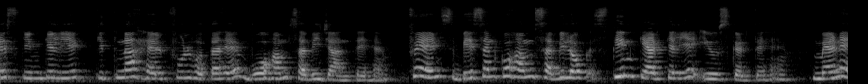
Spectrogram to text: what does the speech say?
हमारे स्किन के लिए कितना हेल्पफुल होता है, वो हम सभी जानते हैं। फ्रेंड्स, बेसन को हम सभी लोग स्किन केयर के लिए यूज़ करते हैं। मैंने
